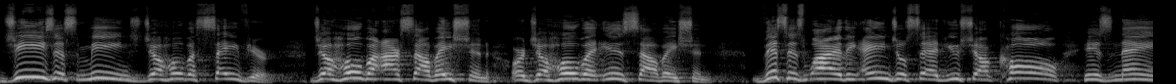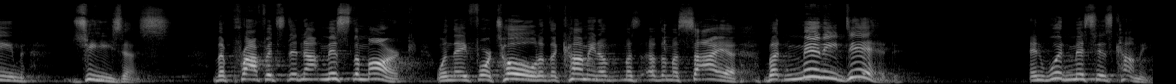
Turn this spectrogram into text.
Jesus means Jehovah Savior, Jehovah our salvation, or Jehovah is salvation. This is why the angel said, You shall call his name Jesus. The prophets did not miss the mark when they foretold of the coming of, of the Messiah, but many did and would miss his coming.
